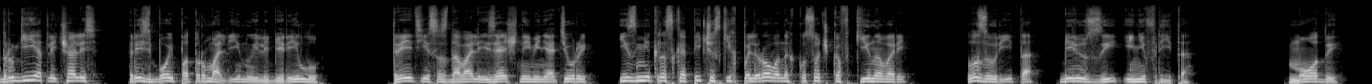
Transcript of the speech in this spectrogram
Другие отличались резьбой по турмалину или бериллу. Третьи создавали изящные миниатюры из микроскопических полированных кусочков киновари, лазурита, бирюзы и нефрита. Моды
